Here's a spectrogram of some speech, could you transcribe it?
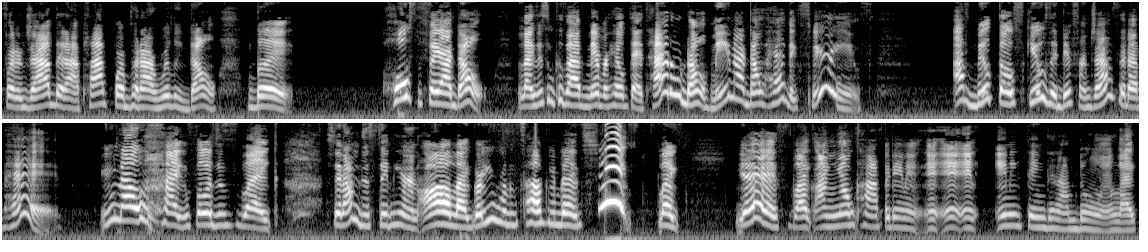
for the job that i applied for but i really don't. But who's to say i don't? Like just because i've never held that title don't mean i don't have experience. I've built those skills at different jobs that i've had. You know like so it's just like shit i'm just sitting here and all like are you really talking that shit? Like Yes, like I am confident in, in, in, anything that I'm doing. Like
